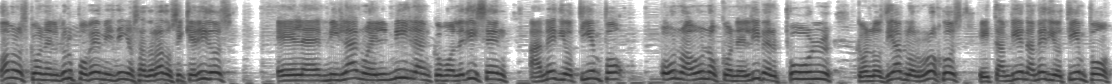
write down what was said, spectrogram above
vámonos con el grupo B, mis niños adorados y queridos. El eh, Milano, el Milan, como le dicen, a medio tiempo, uno a uno con el Liverpool, con los Diablos Rojos y también a medio tiempo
